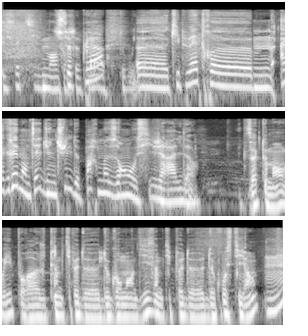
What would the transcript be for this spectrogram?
effectivement. Sur ce, ce plat, plat, plutôt, oui. qui peut être agrémenté d'une tuile de parmesan aussi, Gérald. Exactement, oui, pour ajouter un petit peu de, de gourmandise, un petit peu de, de croustillant. Mhm.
